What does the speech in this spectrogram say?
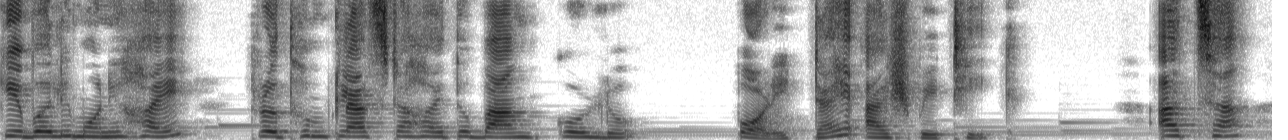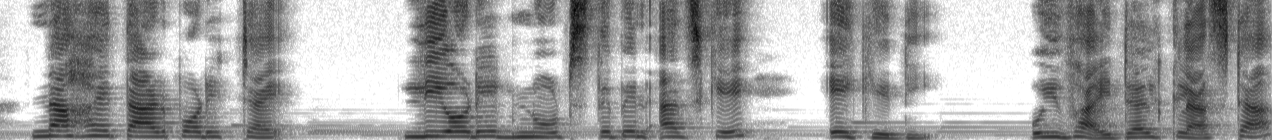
কেবলই মনে হয় প্রথম ক্লাসটা হয়তো বাঙ্ক করল, পরেরটায় আসবে ঠিক। আচ্ছা না হয় তার পরেরটায়। লিওরের নোটস দেবেন আজকে একেডি ওই ভাইটাল ক্লাসটা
